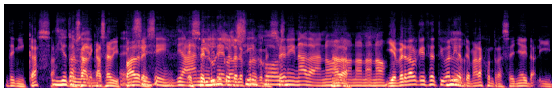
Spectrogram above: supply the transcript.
de mi casa. Yo O sea, de casa de mis Eh, padres. sí, sí, ya, es el de único los teléfono que me sé. ni nada, no, no, no, no, no. Y es verdad lo que dice Estival y No. el tema de las contraseñas y tal. Y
